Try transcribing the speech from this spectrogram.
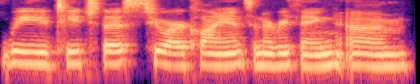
We teach this to our clients and everything. Um,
